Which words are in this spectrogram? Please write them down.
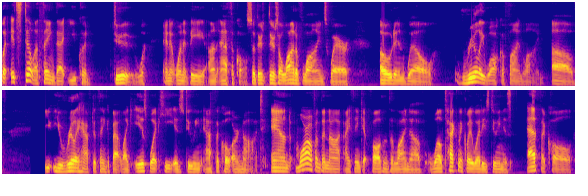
but it's still a thing that you could do and it wouldn't be unethical. So there's there's a lot of lines where Odin will really walk a fine line of you, you really have to think about like is what he is doing ethical or not and more often than not i think it falls into the line of well technically what he's doing is ethical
